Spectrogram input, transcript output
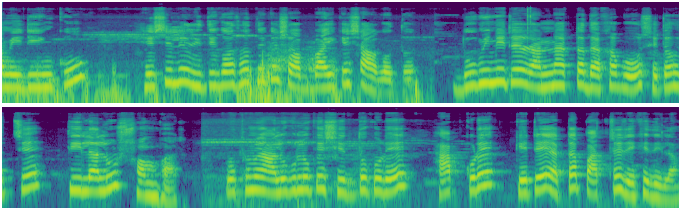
আমি রিঙ্কু। হেসেলের রীতিকথা থেকে সবাইকে স্বাগত। দু মিনিটের রান্না একটা দেখাবো, সেটা হচ্ছে তিল আলুর সম্ভার। প্রথমে আলুগুলোকে সেদ্ধ করে, হাফ করে কেটে একটা পাত্রে রেখে দিলাম।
